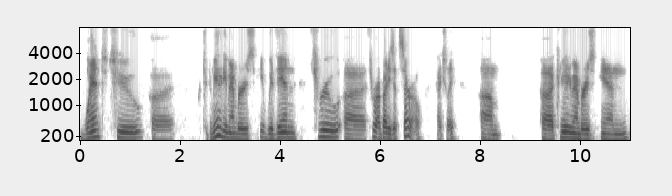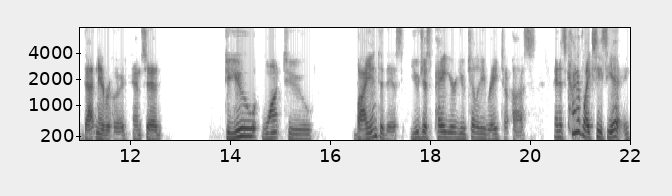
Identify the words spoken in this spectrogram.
went to uh, to community members within through uh, through our buddies at Cerro, actually, um, uh, community members in that neighborhood and said, "Do you want to buy into this? You just pay your utility rate to us, and it's kind of like CCA.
